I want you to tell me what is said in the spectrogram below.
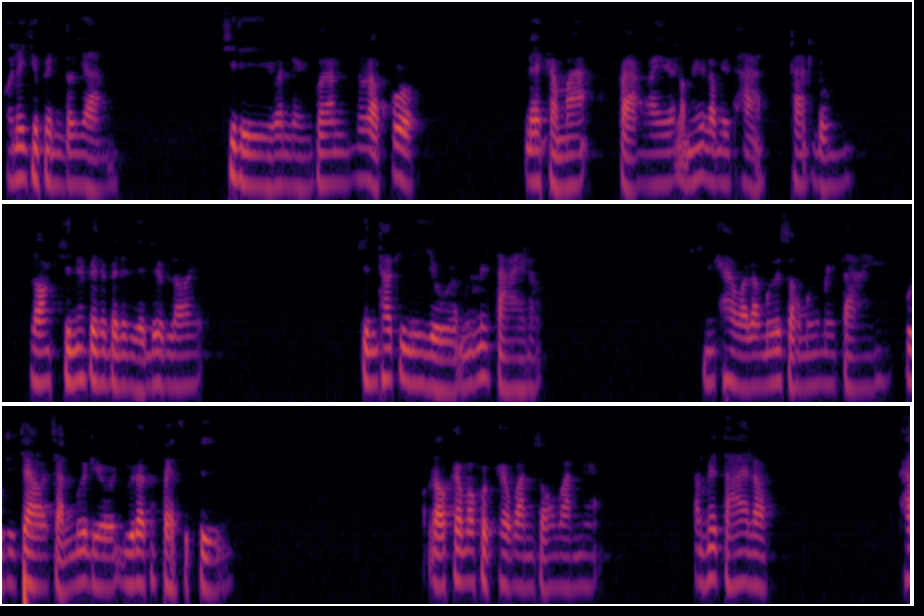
อันนี้คือเป็นตัวอย่าง ที่ดีวันหนึ่ง เพราะนั้นสำหรับพวกในขมะฝากไว้เราไม่เราไม่ถาดถาดหลุม ลองกินให้เป็นระเบียบเรียบร้อย กินเท่าที่มีอยู่มันไม่ตายหรอกกินข้าววันละมื้อสองมื้อไม่ตายพุทธเจ้าฉันมื้อเดียวอยู่ได้ตั้งแปดสิบปี เราแค่มาฝึกแค่วันสองวันเนี่ย มันไม่ตายหรอก ถ้า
